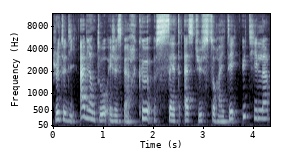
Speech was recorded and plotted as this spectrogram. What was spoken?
Je te dis à bientôt et j'espère que cette astuce t'aura été utile.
